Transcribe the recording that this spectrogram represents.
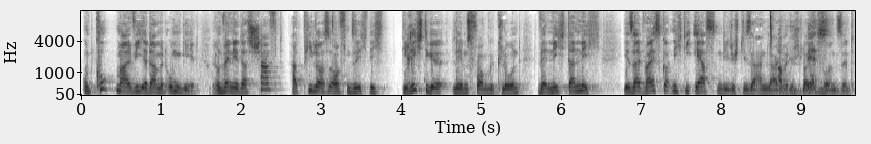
und guckt mal, wie ihr damit umgeht. Und wenn ihr das schafft, hat Pylos offensichtlich die richtige Lebensform geklont. Wenn nicht, dann nicht. Ihr seid, weiß Gott, nicht die Ersten, die durch diese Anlage Aber die geschleust Besten. worden sind.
